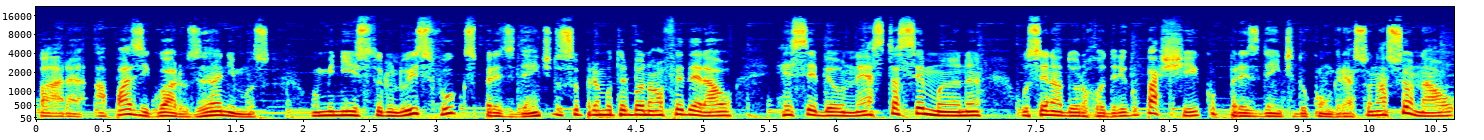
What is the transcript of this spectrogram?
Para apaziguar os ânimos, o ministro Luiz Fux, presidente do Supremo Tribunal Federal, recebeu nesta semana o senador Rodrigo Pacheco, presidente do Congresso Nacional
